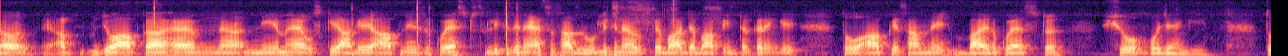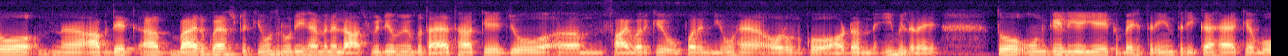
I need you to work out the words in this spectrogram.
अब जो आपका है नेम है, उसके आगे आपने रिक्वेस्ट लिख देना है ऐसा साथ ज़रूर लिखना है, और उसके बाद जब आप इंटर करेंगे तो आपके सामने बाय रिक्वेस्ट शो हो जाएँगी। तो आप देख बाय रिक्वेस्ट क्यों ज़रूरी है? मैंने लास्ट वीडियो में बताया था कि जो फाइवर के ऊपर न्यू हैं और उनको ऑर्डर नहीं मिल रहे तो उनके लिए ये एक बेहतरीन तरीका है कि वो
